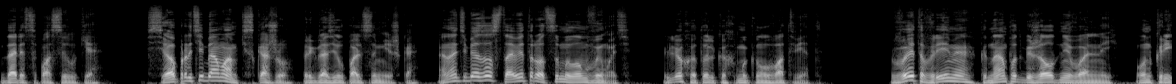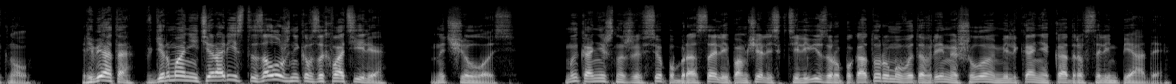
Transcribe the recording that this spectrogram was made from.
дарятся посылки. «Все про тебя мамке скажу», — пригрозил пальцем Мишка. «Она тебя заставит рот с мылом вымыть». Леха только хмыкнул в ответ. В это время к нам подбежал Дневальный. Он крикнул. «Ребята, в Германии террористы заложников захватили!» Началось. Мы, конечно же, все побросали и помчались к телевизору, по которому в это время шло мелькание кадров с Олимпиады.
